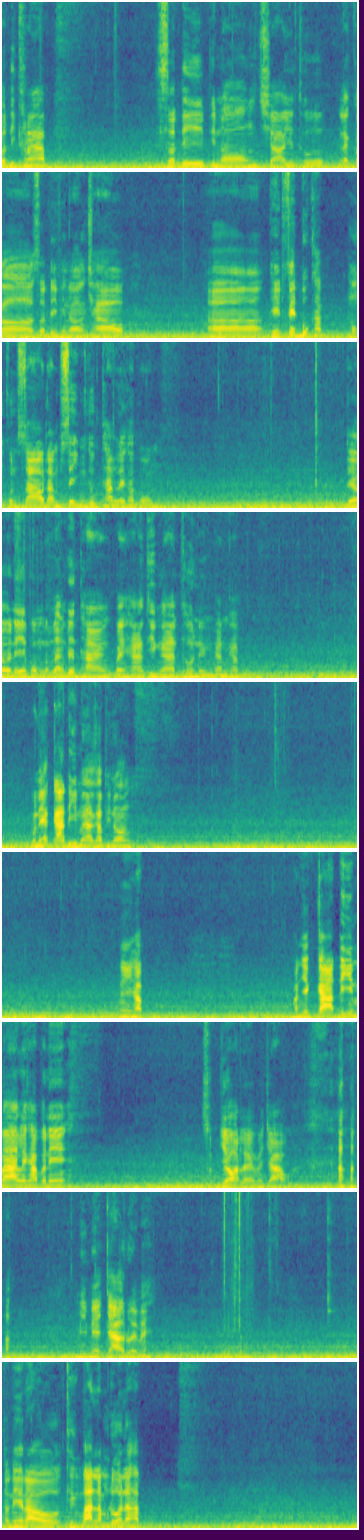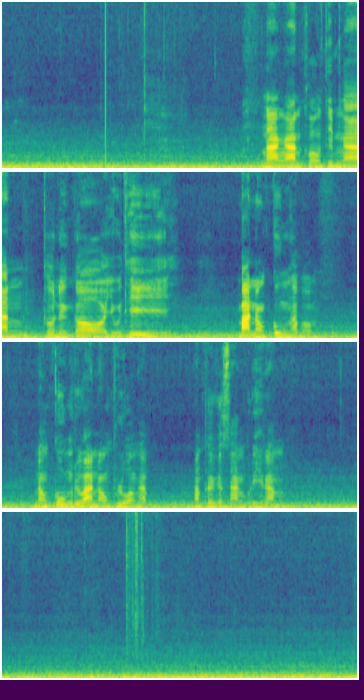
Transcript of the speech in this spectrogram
วัสดีครับ สวัสดีพี่น้องชาว YouTube แล้วก็สวัสดีพี่น้องชาวเอ่อเพจ Facebook ครับ มงคลซาวดัมซิ่งทุกท่านเลยครับผม เดี๋ยววันนี้ผมกำลังเดินทางไปหาทีมงานโทรหนึ่งกันครับ วันนี้อากาศดีมากครับพี่น้อง นี่ครับบรรยากาศดีมากเลยครับวันนี้ สุดยอดเลยแม่เจ้า มีแม่เจ้าด้วยไหม ตอนนี้เราถึงบ้านลำดวนแล้วครับ หน้างานของทีมงานโทรหนึ่งก็อยู่ที่บ้านหนองกุ้งครับผม หนองกุ้งหรือว่าหนองพลวงครับอำเภอกระสังบุรีรัมย์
